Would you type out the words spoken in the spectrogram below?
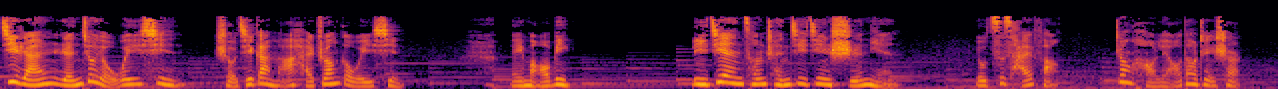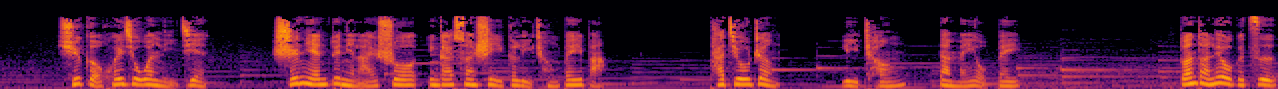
既然人就有微信，手机干嘛还装个微信？没毛病。李健曾沉寂近十年，有次采访，正好聊到这事儿，徐葛辉就问李健。十年对你来说应该算是一个里程碑吧？他纠正：里程，但没有碑。短短六个字，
